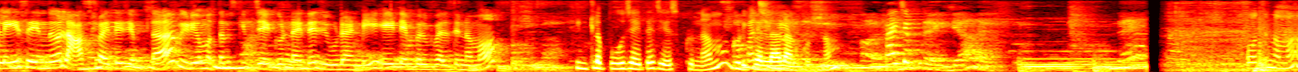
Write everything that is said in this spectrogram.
ప్లేస్ ఏందో లాస్ట్లో అయితే చెప్తా. వీడియో మొత్తం స్కిప్ చేయకుండా అయితే చూడండి ఏ టెంపుల్కి వెళ్తున్నామో. ఇంట్లో పూజ అయితే చేసుకున్నాం గుడికి వెళ్ళాలనుకుంటున్నాం. పోతున్నామా?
